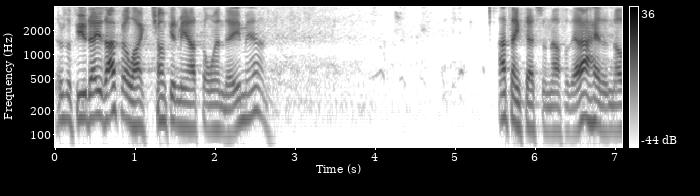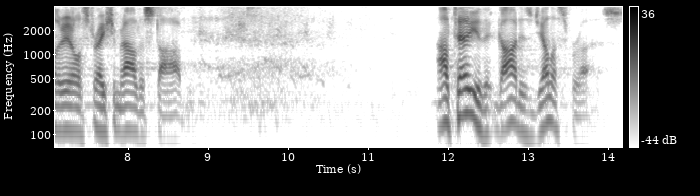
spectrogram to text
There's a few days I feel like chunking me out the window. Amen. I think that's enough of that. I had another illustration, but I'll just stop. I'll tell you that God is jealous for us.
